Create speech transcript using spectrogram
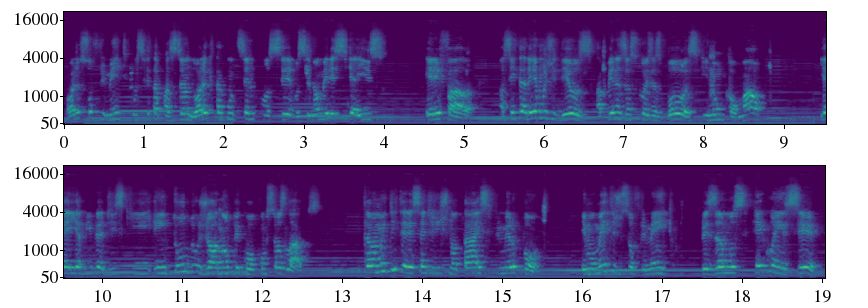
olha o sofrimento que você está passando, olha o que está acontecendo com você, você não merecia isso. Ele fala, aceitaremos de Deus apenas as coisas boas e nunca o mal? E aí a Bíblia diz que em tudo Jó não pecou com seus lábios. Então é muito interessante a gente notar esse primeiro ponto. Em momentos de sofrimento, precisamos reconhecer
